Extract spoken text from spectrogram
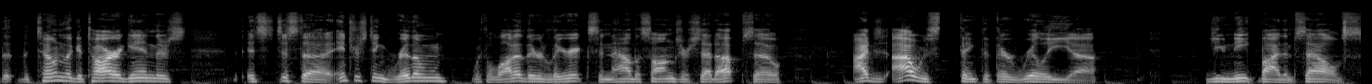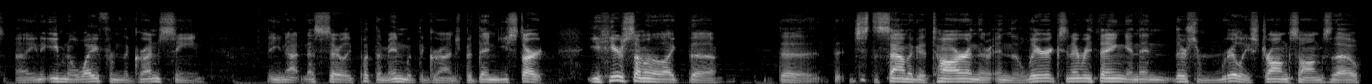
the the tone of the guitar again. There's, it's just a interesting rhythm with a lot of their lyrics and how the songs are set up. So I I always think that they're really uh, unique by themselves, uh, you know, even away from the grunge scene. You not necessarily put them in with the grunge, but then you start you hear some of the, like the, the the just the sound of the guitar and the and the lyrics and everything, and then there's some really strong songs though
